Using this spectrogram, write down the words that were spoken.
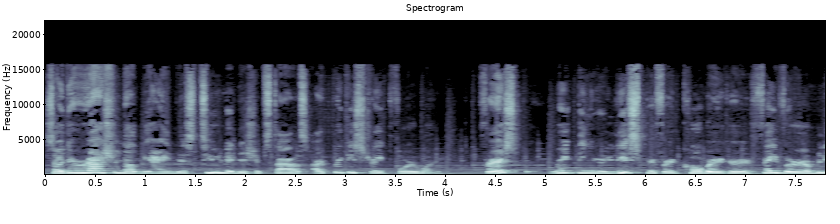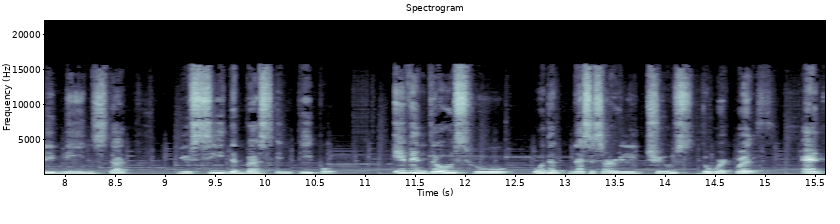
So the rationale behind these two leadership styles are pretty straightforward. First, rating your least preferred coworker favorably means that you see the best in people, even those who wouldn't necessarily choose to work with. And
